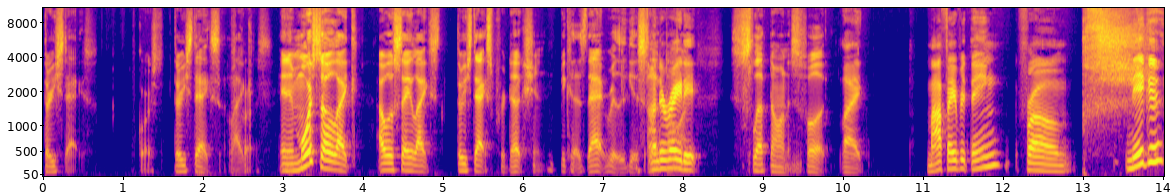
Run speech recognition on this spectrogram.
three stacks, of course. three stacks, like and then more so like I will say like three stacks production because that really gets slept on. Underrated. slept on as fuck. Like my favorite thing from nigga,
